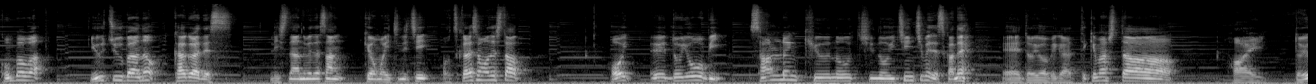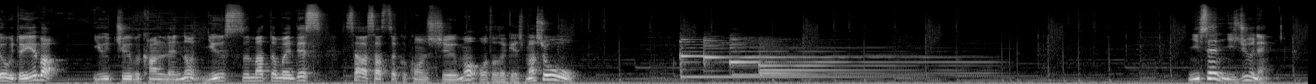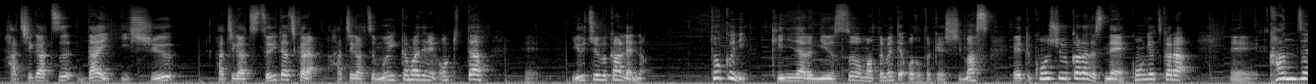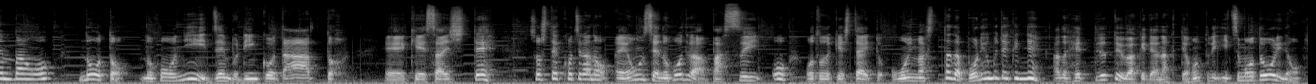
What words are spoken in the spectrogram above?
こんばんは。YouTuber のかぐわです。リスナーの皆さん今日も一日お疲れ様でした。はい、えー、土曜日。3連休のうちの1日目ですかね、えー、土曜日がやってきました。はい土曜日といえば YouTube 関連のニュースまとめです。さあ早速今週もお届けしましょう。2020年8月第1週8月1日から8月6日までに起きた、え、YouTube 関連の特に気になるニュースをまとめてお届けします。えっ、と、今週からですね、今月から、えー、完全版をノートの方に全部リンクをダーッと、えー、掲載して、そしてこちらの、え音声の方では抜粋をお届けしたいと思います。ただ、ボリューム的にね、あの減ってるというわけではなくて、本当にいつも通りの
